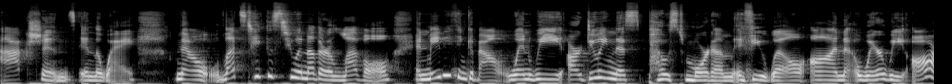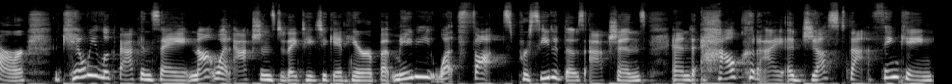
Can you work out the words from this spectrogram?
actions in the way. Now, let's take this to another level and maybe think about when we are doing this post mortem, if you will, on where we are. Can we look back and say, not what actions did I take to get here, but maybe what thoughts preceded those actions and how could I adjust that thinking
